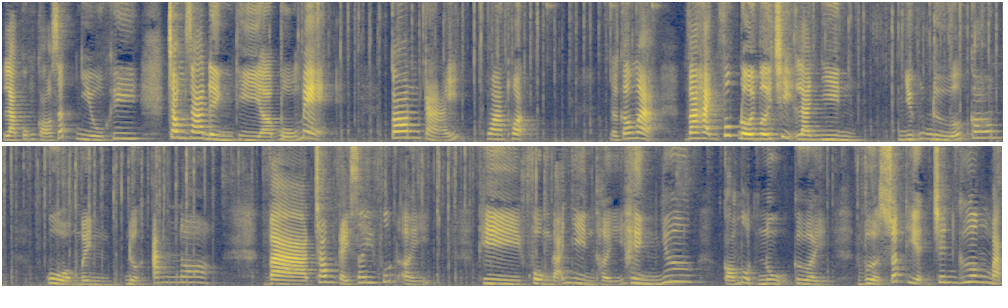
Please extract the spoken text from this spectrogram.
là cũng có rất nhiều khi trong gia đình thì ờ, bố mẹ, con cái hòa thuận, được không ạ? À? Và hạnh phúc đối với chị là nhìn những đứa con của mình được ăn no và trong cái giây phút ấy thì Phùng đã nhìn thấy hình như có một nụ cười vừa xuất hiện trên gương mặt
